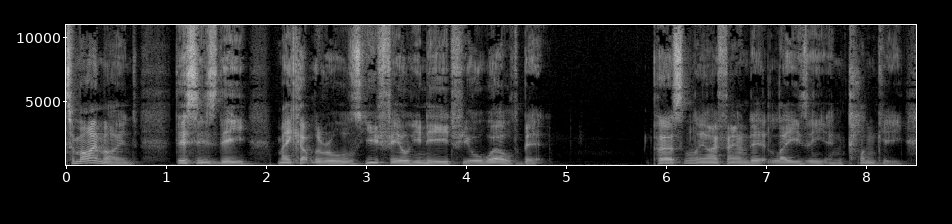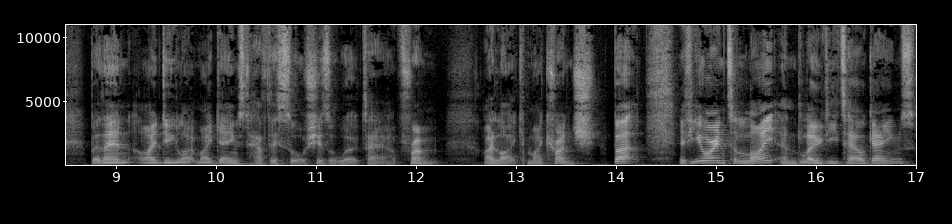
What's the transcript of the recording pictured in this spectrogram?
To my mind, this is the make up the rules you feel you need for your world bit. Personally, I found it lazy and clunky, but then I do like my games to have this sort of shizzle worked out up front. I like my crunch. But if you are into light and low detail games,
